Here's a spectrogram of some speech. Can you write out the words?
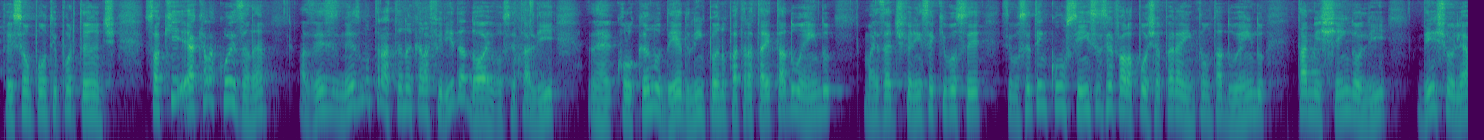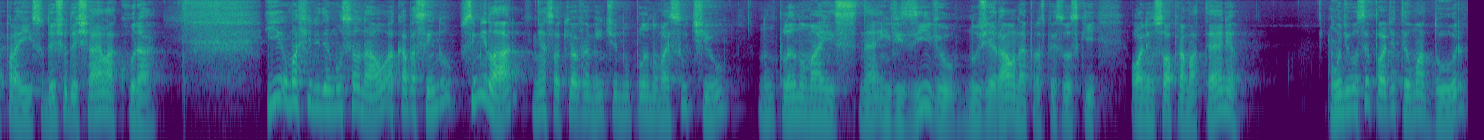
Então isso é um ponto importante. Só que é aquela coisa, né? Às vezes, mesmo tratando aquela ferida, dói. Você está ali né, colocando o dedo, limpando para tratar e está doendo. Mas a diferença é que você, se você tem consciência, você fala: Poxa, peraí, então está doendo, está mexendo ali, deixa eu olhar para isso, deixa eu deixar ela curar. E uma ferida emocional acaba sendo similar, né, só que obviamente num plano mais sutil, num plano mais né, invisível no geral, né, para as pessoas que olham só para a matéria, onde você pode ter uma dor,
